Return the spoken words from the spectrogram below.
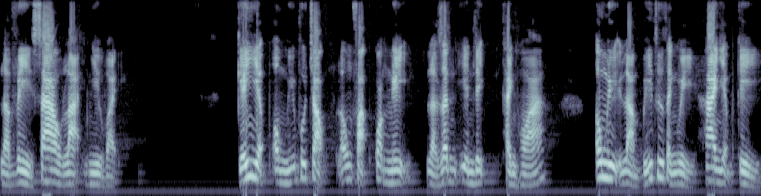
là vì sao lại như vậy? Kế nhiệm ông Nguyễn Phú Trọng là ông Phạm Quang Nghị là dân Yên Định, Thanh Hóa. Ông Nghị làm bí thư thành ủy hai nhiệm kỳ.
